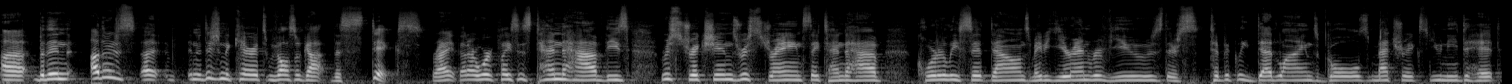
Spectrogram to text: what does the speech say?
Uh, but then others, uh, in addition to carrots, we've also got the sticks, right? That our workplaces tend to have these restrictions, restraints. They tend to have quarterly sit downs, maybe year end reviews. There's typically deadlines, goals, metrics you need to hit.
